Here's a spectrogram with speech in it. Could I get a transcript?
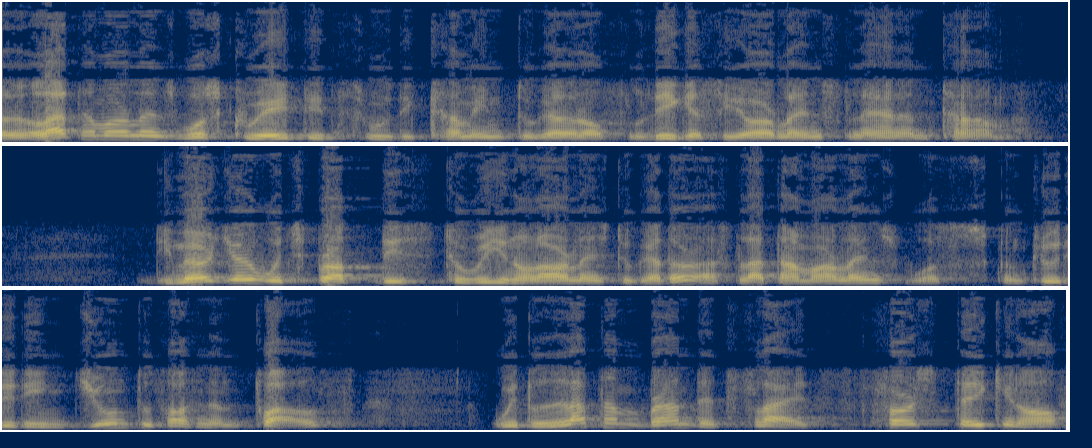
Well, LATAM Airlines was created through the coming together of Legacy Airlines, LAN, and TAM. The merger, which brought these two regional airlines together as LATAM Airlines, was concluded in June 2012, with LATAM branded flights first taking off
